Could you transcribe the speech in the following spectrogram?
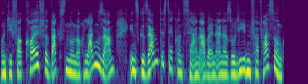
und die Verkäufe wachsen nur noch langsam, insgesamt ist der Konzern aber in einer soliden Verfassung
